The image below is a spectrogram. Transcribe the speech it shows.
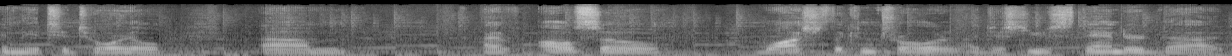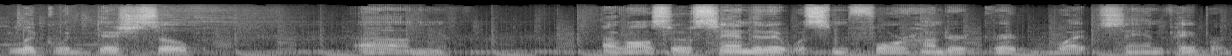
in the tutorial, um, I've also washed the controller. I just use standard uh, liquid dish soap. Um, I've also sanded it with some 400 grit wet sandpaper.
